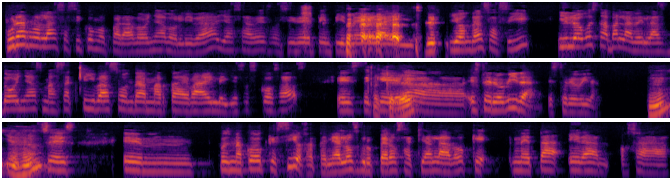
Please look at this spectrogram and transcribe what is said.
puras rolas, así como para Doña Dolida, ya sabes, así de Pimpinela y, ondas así. Y luego estaba la de las doñas más activas, onda Marta de baile y esas cosas, este, que era Estereovida, Estereovida. Mm, y entonces, em, pues me acuerdo que sí, o sea, tenía los gruperos aquí al lado que neta eran, o sea,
